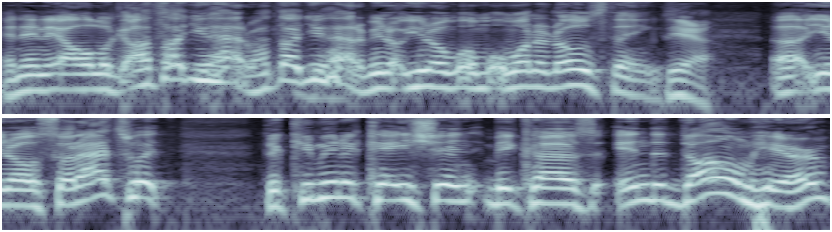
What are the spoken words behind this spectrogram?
and then they all look. I thought you had him. I thought you had him. You know, you know, one of those things. Yeah. Uh, you know, so that's what the communication because in the dome here,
